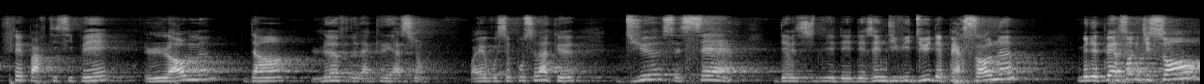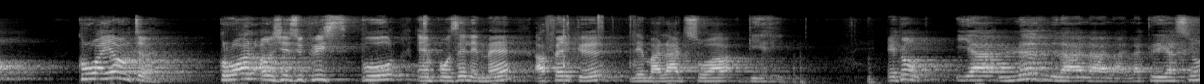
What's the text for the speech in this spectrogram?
fait participer l'homme dans l'œuvre de la création. Voyez-vous, c'est pour cela que Dieu se sert des, des, individus, des personnes, mais des personnes qui sont croyantes, croire en Jésus-Christ pour imposer les mains afin que les malades soient guéris. Et donc, il y a l'œuvre de la, création,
